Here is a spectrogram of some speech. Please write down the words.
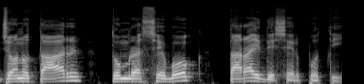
জনতার, তোমরা সেবক, তারাই দেশের প্রতি।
